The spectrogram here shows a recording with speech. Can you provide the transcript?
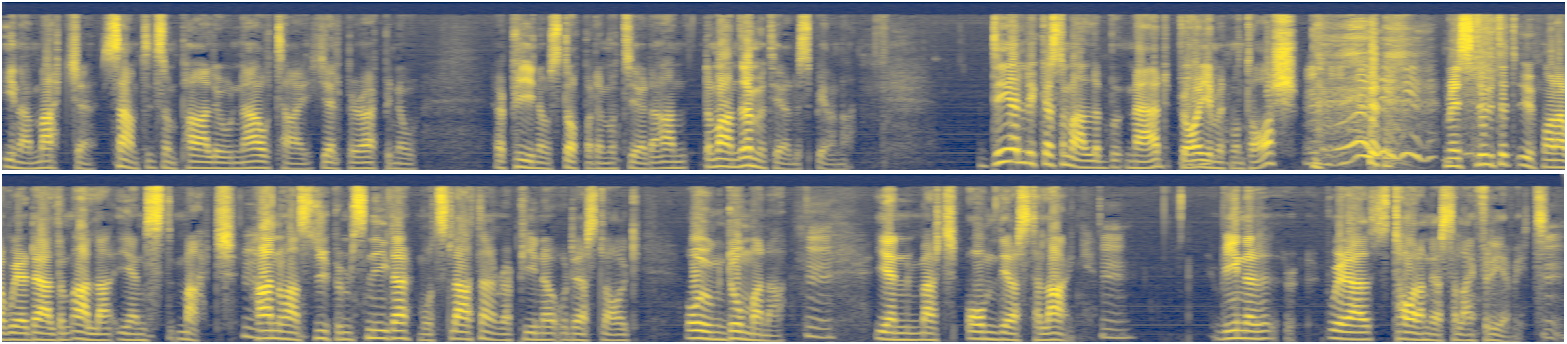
innan matchen samtidigt som Palio och Nautai hjälper Rapino, Rapino stoppa de, muterade an, de andra muterade spelarna. Det lyckas de alla med, bra genom ett montage. Men i slutet utmanar Weird Al dem alla i en match. Mm. Han och hans supersniglar mot Zlatan, Rapino och deras lag och ungdomarna Mm. i en match om deras talang. Mm. Vinner Weird Al så tar han deras talang för evigt. Mm.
